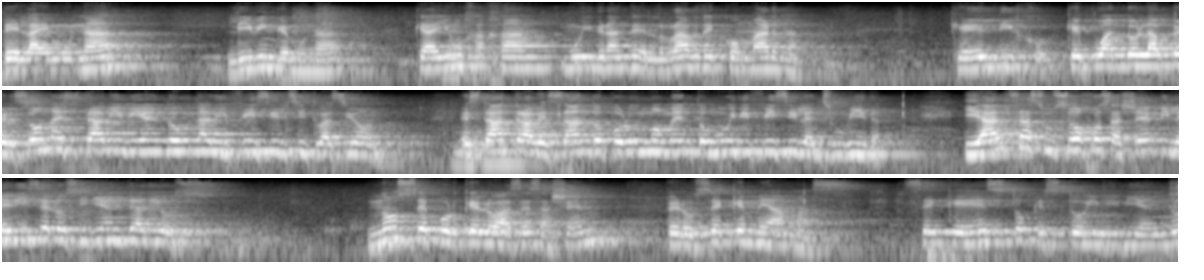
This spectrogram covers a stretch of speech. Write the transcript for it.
de la Emuná, Living Emuná, que hay un jajam muy grande, el Rab de Comarna, que él dijo que cuando la persona está viviendo una difícil situación, está atravesando por un momento muy difícil en su vida, y alza sus ojos a Hashem y le dice lo siguiente a Dios. No sé por qué lo haces Hashem, pero sé que me amas. Sé que esto que estoy viviendo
